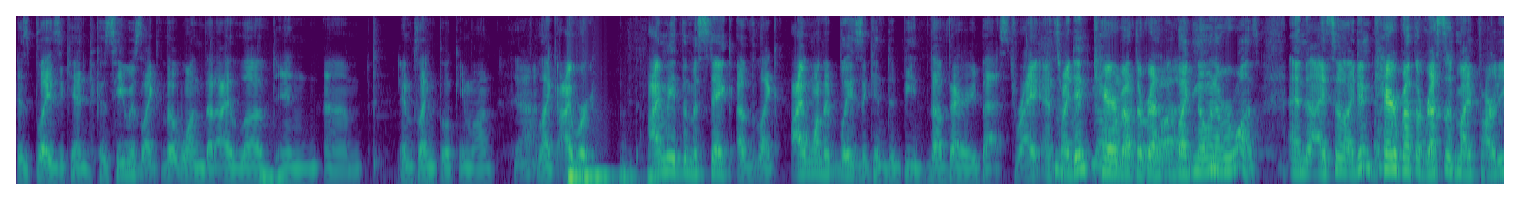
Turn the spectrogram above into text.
is Blaziken because he was like the one that I loved in um in playing Pokemon. Yeah. Like I worked, I made the mistake of like I wanted Blaziken to be the very best, right? And so I didn't no care one about the rest. Like no one ever was, and I so I didn't care about the rest of my party,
